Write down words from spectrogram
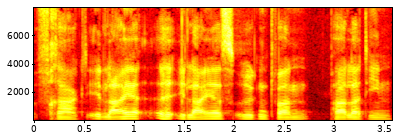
fragt Eli äh, Elias irgendwann Paladin,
